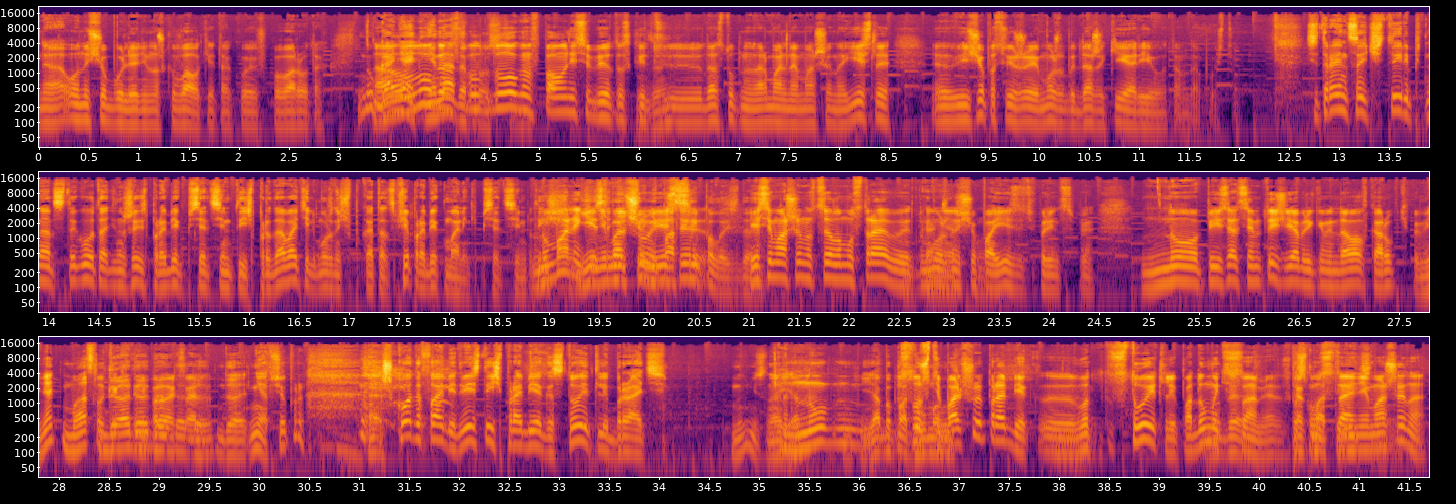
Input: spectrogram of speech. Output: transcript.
э, он еще более немножко валки такой в поворотах. Ну, А гонять не Логан, надо в- просто. Логан вполне себе, так сказать, Да. э, доступная нормальная машина. Если э, еще посвежее, может быть, даже Kia Rio там, допустим. Citroёn C4, 15 год, 1.6, пробег 57 тысяч. Продаватель, можно еще покататься. Вообще пробег маленький, 57 тысяч. Ну, маленький, если небольшой, не если- посыпалось, да. Если машина в целом устраивает, Ну, можно еще поездить, в принципе. Но 57 тысяч я бы рекомендовал в коробке поменять масло, как это ни парадоксально. да. Нет, все про... Э, Шкода Фаби, 200 тысяч пробега. Стоит ли брать? Ну, не знаю, я... Ну, я бы слушайте, подумал. большой пробег. Э, Вот стоит ли, подумайте Ну да, сами, в каком состоянии ну. машина.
